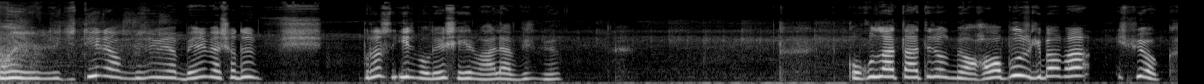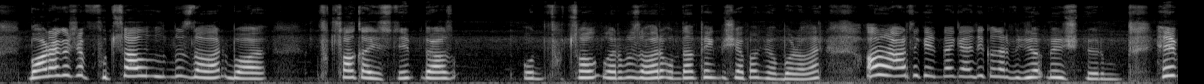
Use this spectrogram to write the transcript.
Ay ciddi ya bizim ya benim yaşadığım burası il mi oluyor şehir mi hala bilmiyorum. Okullar tatil olmuyor. Hava buz gibi ama hiçbir şey yok. Bu arada arkadaşlar futsalımız da var. Bu futsal kalitesiyim. Biraz o futsallarımız da var. Ondan pek bir şey yapamıyorum bu aralar. Ama artık elimden geldiği kadar video yapmayı düşünüyorum. Hem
